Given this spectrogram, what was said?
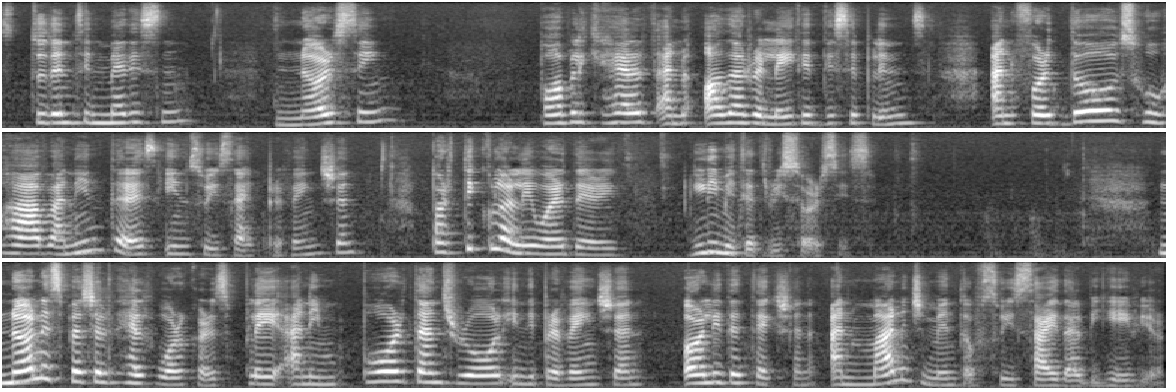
students in medicine, nursing, public health and other related disciplines, and for those who have an interest in suicide prevention, particularly where there is limited resources. Non-special health workers play an important role in the prevention, early detection, and management of suicidal behavior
